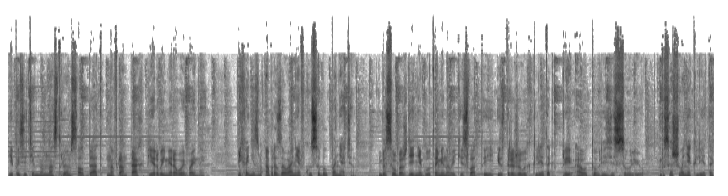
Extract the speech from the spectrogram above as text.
и позитивным настроем солдат на фронтах Первой мировой войны. Механизм образования вкуса был понятен. Высвобождение глутаминовой кислоты из дрожжевых клеток при аутолизе солью. Высушивание клеток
